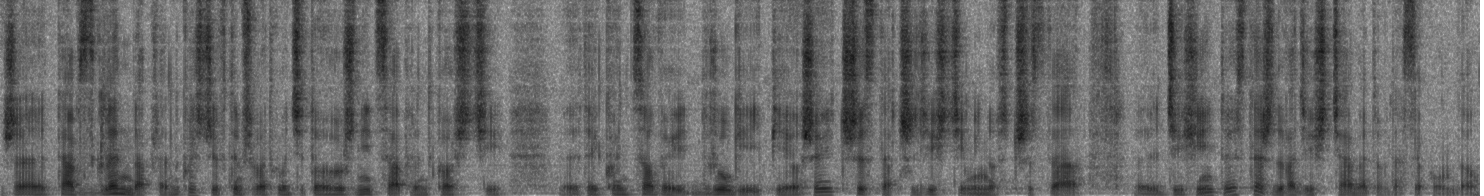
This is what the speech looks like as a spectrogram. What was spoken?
że ta względna prędkość, czy w tym przypadku będzie to różnica prędkości y, tej końcowej, drugiej i pierwszej, 330 minus 310, to jest też 20 metrów na sekundę.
